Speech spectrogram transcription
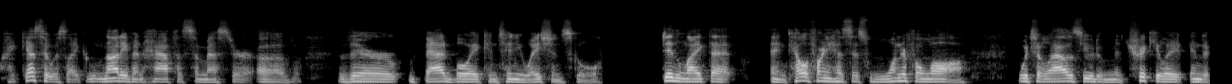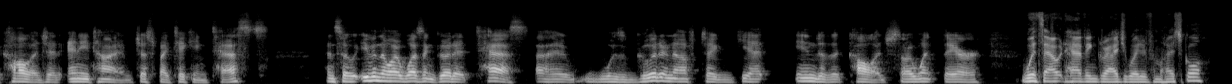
I guess it was like not even half a semester of their bad boy continuation school. Didn't like that. And California has this wonderful law which allows you to matriculate into college at any time just by taking tests. And so even though I wasn't good at tests, I was good enough to get into the college. So I went there without having graduated from high school.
